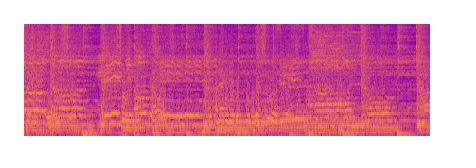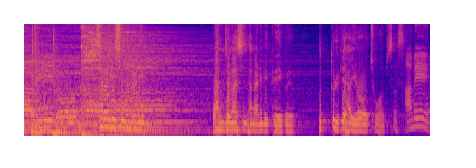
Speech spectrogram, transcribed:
주님 도우시옵소서 주님 함께하옵소서 하나님의 권능으로 세워주옵소서 살아계신 하나님 완전하신 하나님의 계획을 붙들게 하여 주옵소서. 아멘.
